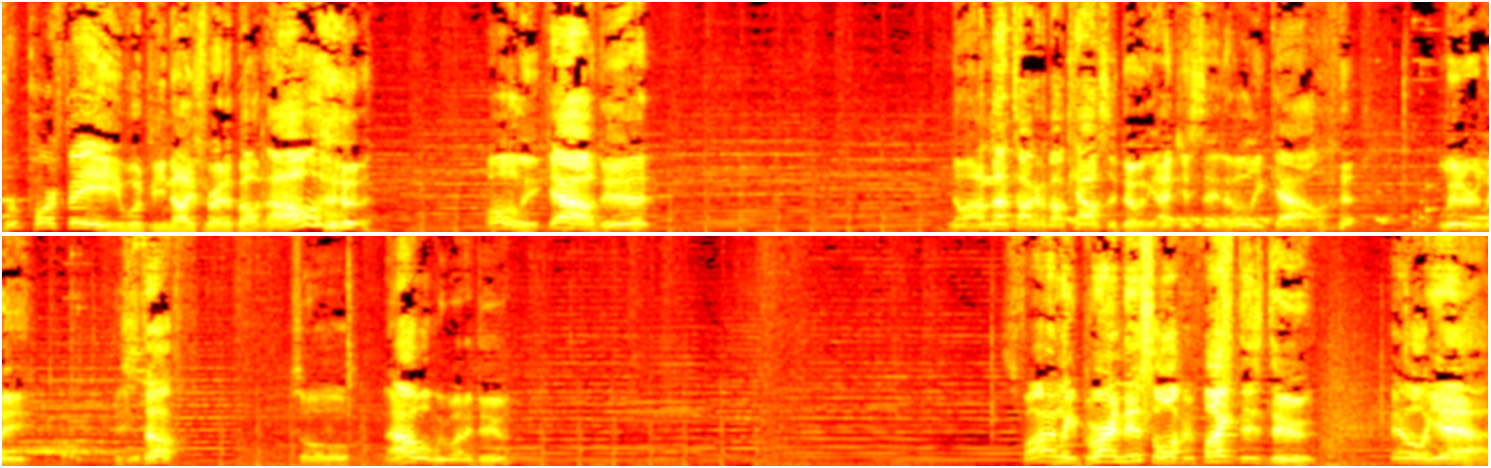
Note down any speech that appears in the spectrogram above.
Fruit parfait would be nice right about now. Holy cow, dude. No, I'm not talking about Chalcedony. I just said holy cow. Literally. It's tough. So, now what we want to do finally burn this off and fight this dude. Hell yeah.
